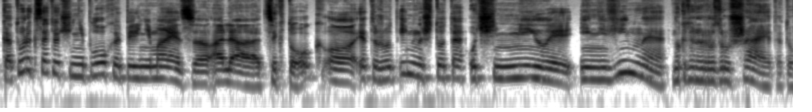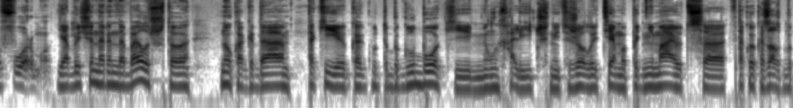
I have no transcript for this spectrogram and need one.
который, кстати, очень неплохо перенимается а-ля ТикТок, это же вот именно что-то очень милое и невинное, но которое разрушает эту форму. Я бы еще, наверное, добавил, что ну, когда такие как будто бы глубокие, меланхоличные, тяжелые темы поднимаются в такой, казалось бы,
